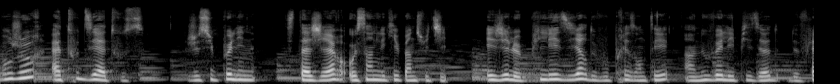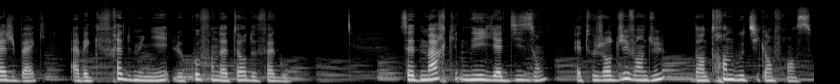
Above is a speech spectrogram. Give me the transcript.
Bonjour à toutes et à tous. Je suis Pauline, stagiaire au sein de l'équipe Intuiti, et j'ai le plaisir de vous présenter un nouvel épisode de Flashback avec Fred Munier, le cofondateur de Fago. Cette marque, née il y a 10 ans, est aujourd'hui vendue dans 30 boutiques en France.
